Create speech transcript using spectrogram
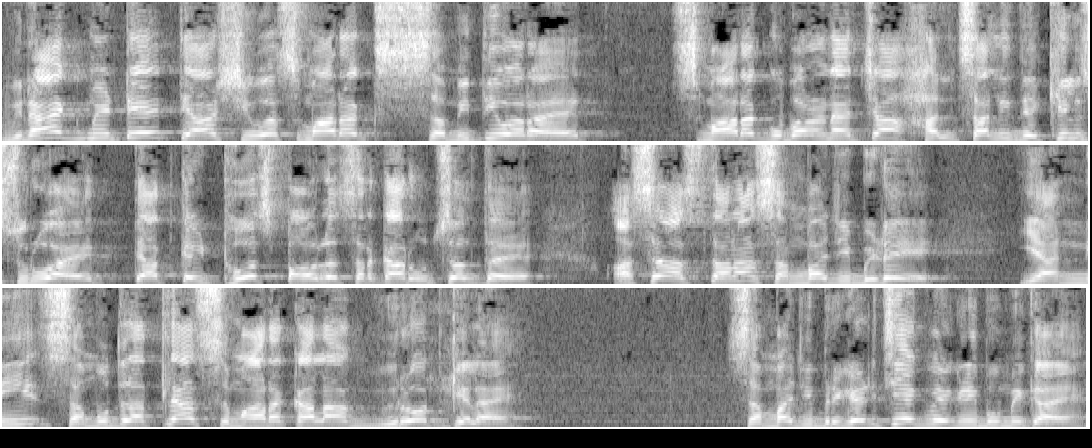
विनायक मेटे त्या शिवस्मारक समितीवर आहेत. स्मारक उभारण्याच्या हालचाली देखील सुरू आहेत. त्यात काही ठोस पावलं सरकार उचलत आहे असं असताना संभाजी भिडे यांनी समुद्रातल्या स्मारकाला विरोध केलाय. संभाजी ब्रिगेडची एक वेगळी भूमिका आहे.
